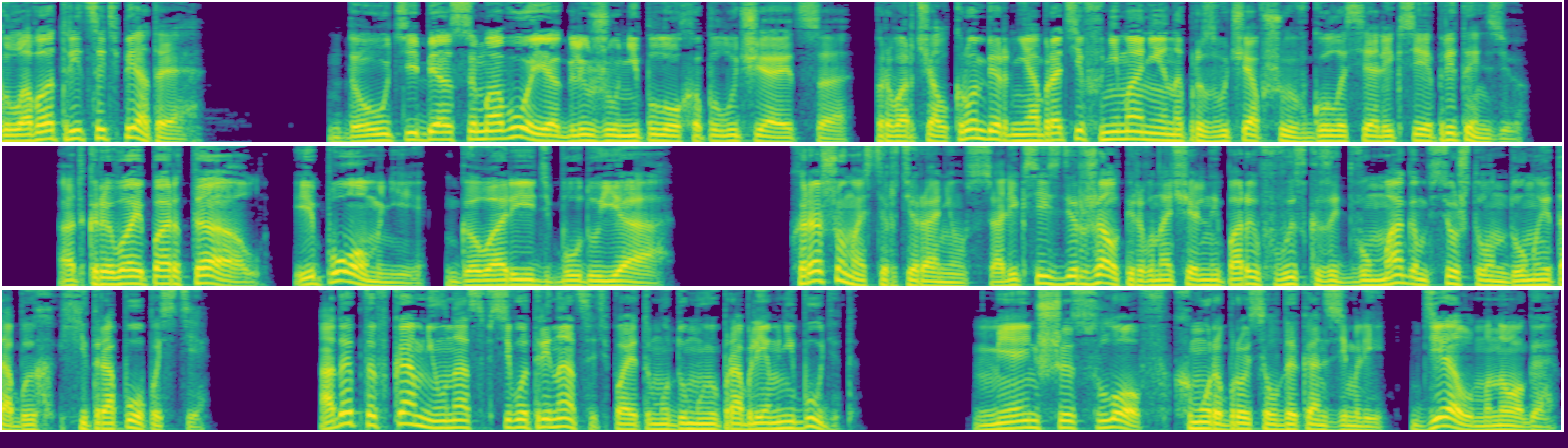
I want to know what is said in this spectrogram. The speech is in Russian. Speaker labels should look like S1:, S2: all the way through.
S1: Глава 35. «Да у тебя самого, я гляжу, неплохо получается», — проворчал Кромбер, не обратив внимания на прозвучавшую в голосе Алексея претензию. «Открывай портал и помни, говорить буду я». Хорошо, мастер Тираниус. Алексей сдержал первоначальный порыв высказать двум магам все, что он думает об их хитропопости. Адептов камня у нас всего 13, поэтому, думаю, проблем не будет. «Меньше слов», — хмуро бросил декан земли. «Дел много».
